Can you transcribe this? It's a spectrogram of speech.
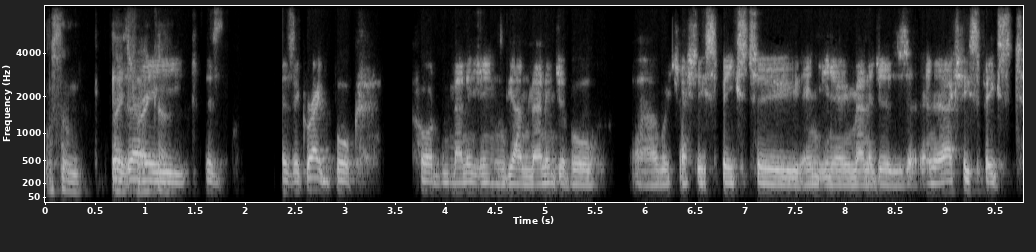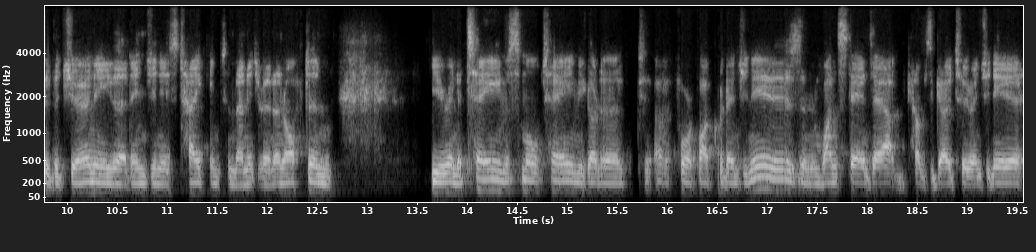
Awesome. Thanks, there's a there's, there's a great book called managing the unmanageable uh, which actually speaks to engineering managers and it actually speaks to the journey that engineers take into management and often you're in a team, a small team, you've got a, a four or five good engineers, and one stands out and becomes the go to engineer.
